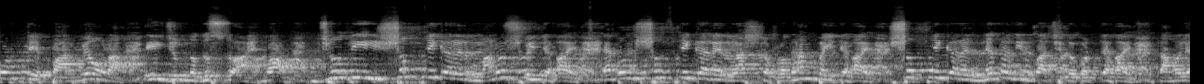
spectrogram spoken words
করতে পারবেও না। এই জন্য দুষ্ট আহবাব যদি সত্যিকারের মানুষ হইতে হয় এবং সত্যিকারের রাষ্ট্রপ্রধান পাইতে হয় সত্যিকারের নেতা নির্বাচিত করতে হয় তাহলে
